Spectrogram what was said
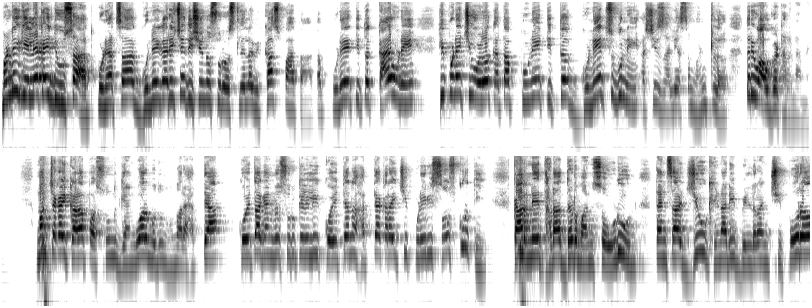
म्हणजे गेल्या काही दिवसात पुण्याचा गुन्हेगारीच्या दिशेनं सुरू असलेला विकास पाहता आता पुणे तिथं काय होणे ही पुण्याची ओळख आता पुणे तिथं गुन्हेच गुन्हे अशी झाली असं म्हटलं तरी वावगं ठरणार नाही. मागच्या काही काळापासून गँगवॉर मधून होणाऱ्या हत्या कोयता गँगनं सुरू केलेली कोयत्यानं हत्या करायची पुणेरी संस्कृती. कारणे धडाधड माणसं उडून त्यांचा जीव घेणारी बिल्डरांची पोरं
